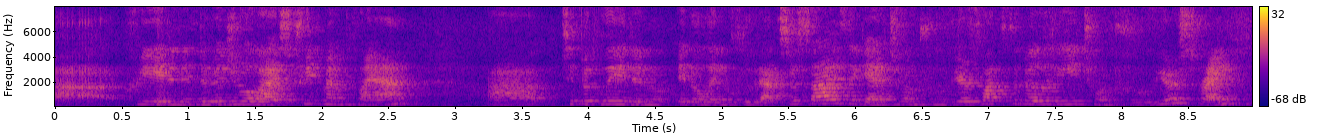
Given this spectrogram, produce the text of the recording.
uh, create an individualized treatment plan. Uh, typically, it, it'll include exercise, again, to improve your flexibility, to improve your strength.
